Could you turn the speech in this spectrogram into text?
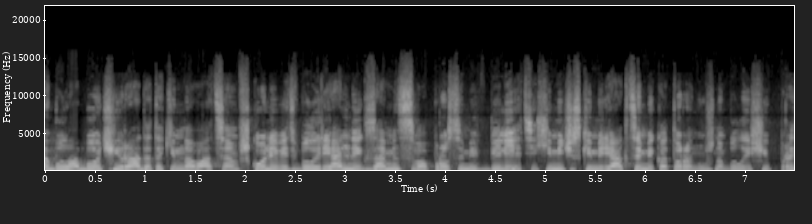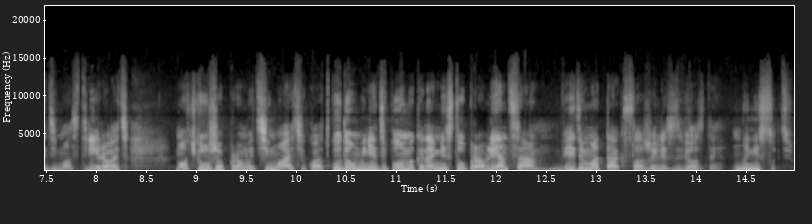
я была бы очень рада таким новациям. В школе ведь был реальный экзамен с вопросами в билете, химическими реакциями, которые нужно было еще и продемонстрировать. Молчу уже про математику. Откуда у меня диплом экономиста-управленца? Видимо, так сложились звезды. Но не суть.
